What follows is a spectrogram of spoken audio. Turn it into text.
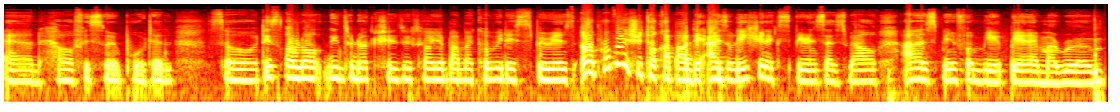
and health is so important. So this a long introduction to tell you about my covid experience. Oh probably I should talk about the isolation experience as well. I was been for me being in my room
